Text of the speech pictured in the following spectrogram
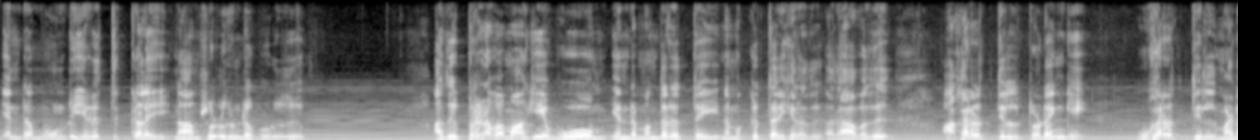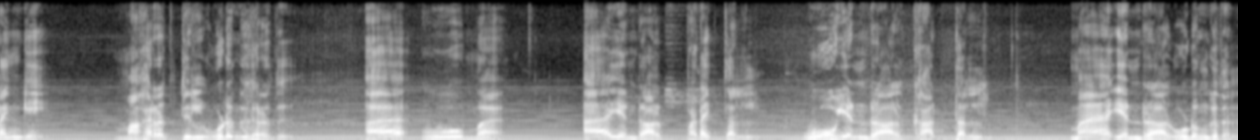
என்ற மூன்று எழுத்துக்களை நாம் சொல்கின்ற பொழுது அது பிரணவமாகிய ஓம் என்ற மந்திரத்தை நமக்கு தருகிறது. அதாவது அகரத்தில் தொடங்கி உகரத்தில் மடங்கி மகரத்தில் ஒடுங்குகிறது. அ உ ம. அ என்றால் படைத்தல் ஊ என்றால் காத்தல் ம என்றால் ஒடுங்குதல்.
